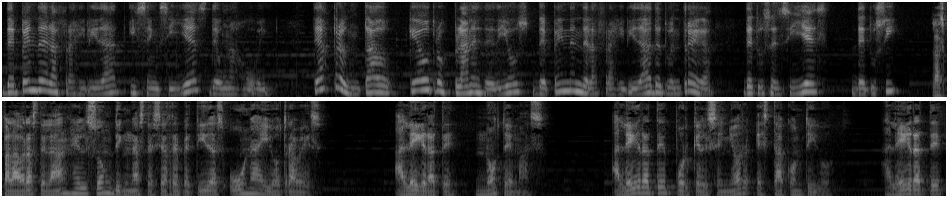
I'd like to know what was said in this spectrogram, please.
depende de la fragilidad y sencillez de una joven. ¿Te has preguntado qué otros planes de Dios dependen de la fragilidad de tu entrega, de tu sencillez, de tu sí? Las palabras del ángel son dignas de ser repetidas una y otra vez. Alégrate, no temas. Alégrate porque el Señor está contigo. Alégrate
